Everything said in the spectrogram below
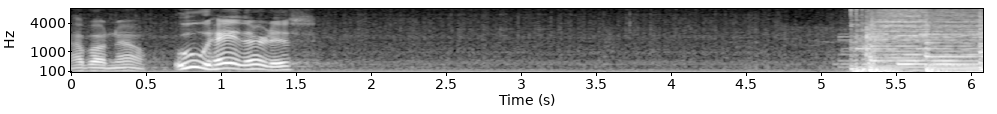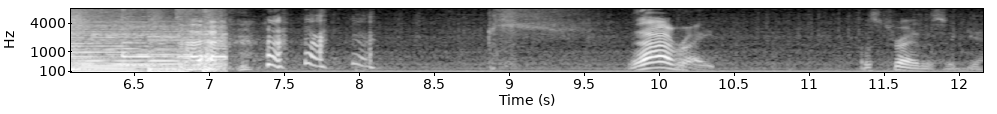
How about now? Ooh, hey, there it is. All right. Let's try this again.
